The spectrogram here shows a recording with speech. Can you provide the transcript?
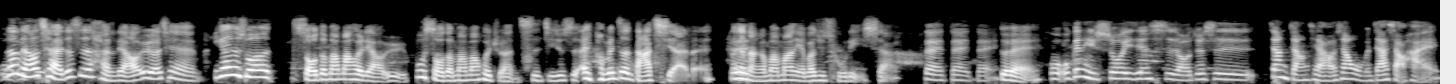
那聊起来就是很疗愈，而且应该是说熟的妈妈会疗愈，不熟的妈妈会觉得很刺激。就是哎、欸，旁边真的打起来了、欸，那个哪个妈妈你要不要去处理一下？对对对对，我我跟你说一件事哦，就是这样讲起来，好像我们家小孩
